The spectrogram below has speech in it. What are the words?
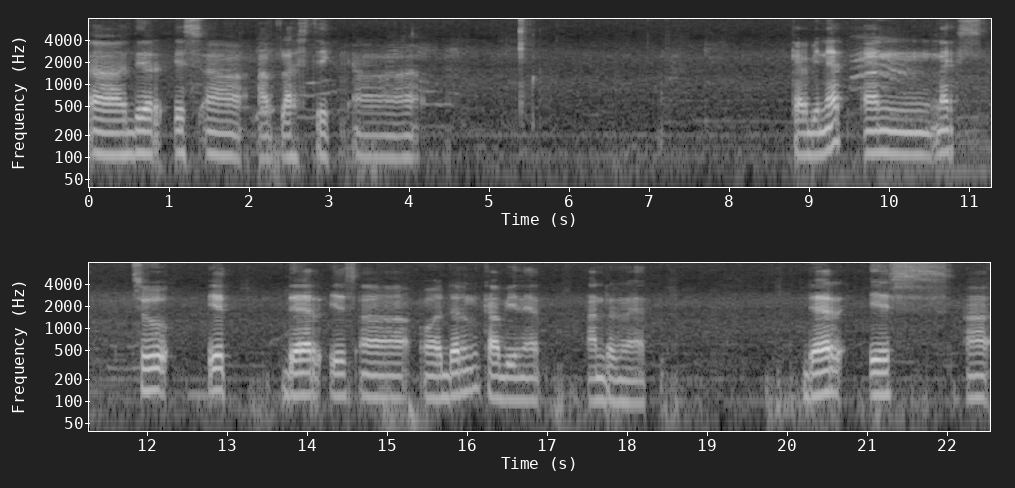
uh, there is uh, a plastic uh, cabinet, and next to it, there is a modern cabinet underneath. There is a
